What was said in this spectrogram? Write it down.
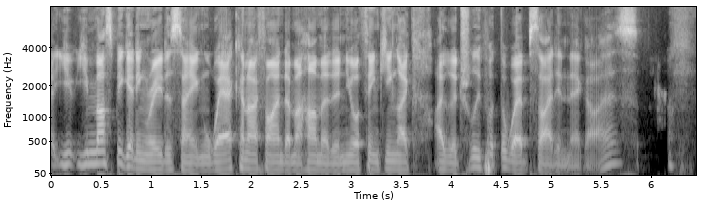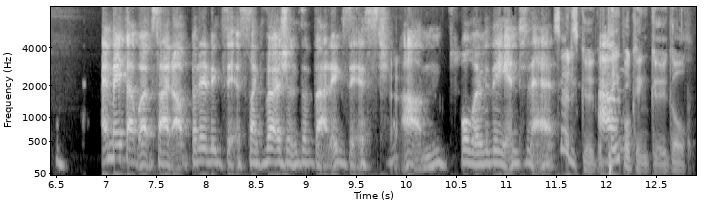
you, you must be getting readers saying where can i find a muhammad and you're thinking like i literally put the website in there guys I made that website up, but it exists. Like versions of that exist um, all over the internet. So does Google. Um, People can Google.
